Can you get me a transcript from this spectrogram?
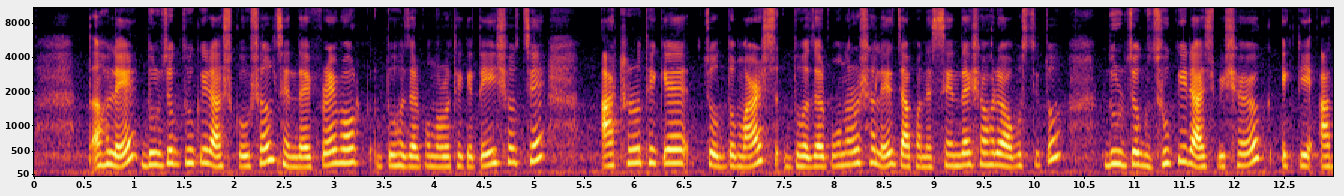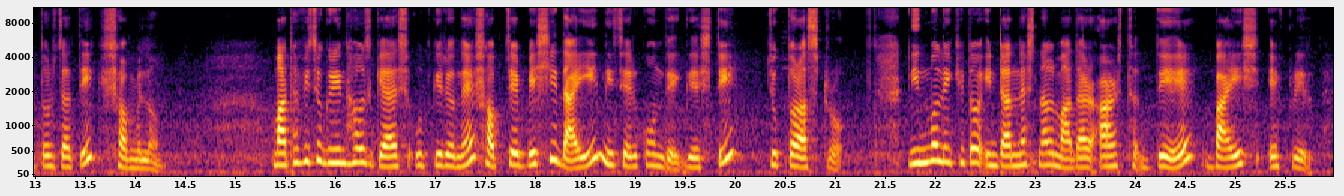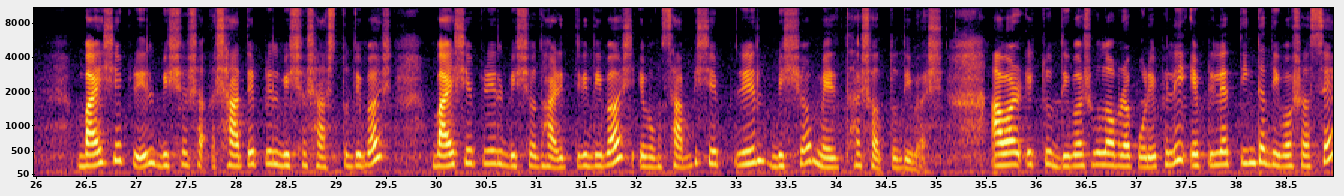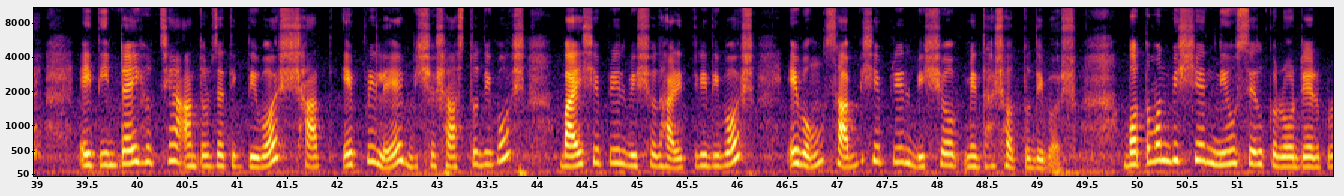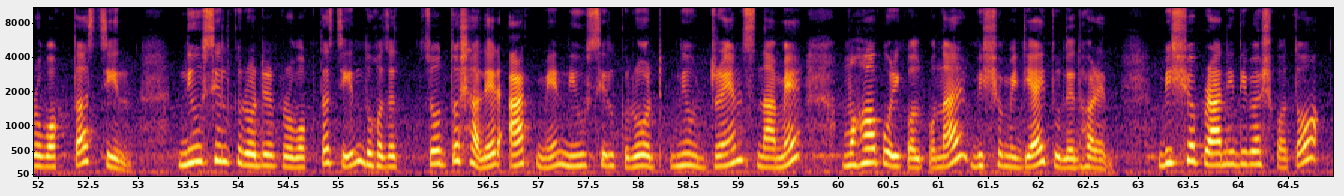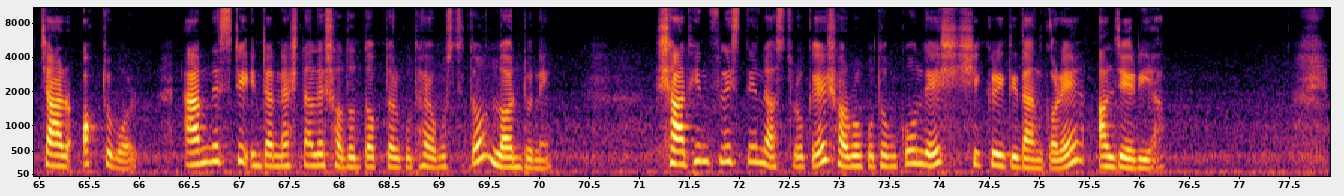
তাহলে দুর্যোগ ঝুঁকি হ্রাস কৌশল সেন্দাই ফ্রেমওয়ার্ক দু হাজার পনেরো থেকে তেইশ হচ্ছে, আঠেরো থেকে চোদ্দ মার্চ দু হাজার পনেরো সালে জাপানের সেন্দাই শহরে অবস্থিত দুর্যোগ ঝুঁকি হ্রাস বিষয়ক একটি আন্তর্জাতিক সম্মেলন। মাথাপিছু গ্রিনহাউস গ্যাস উৎগীরণে সবচেয়ে বেশি দায়ী নিচের কোন দেশটি? যুক্তরাষ্ট্র। নিম্নলিখিত ইন্টারন্যাশনাল মাদার আর্থ ডে, বাইশ এপ্রিল। বাইশ এপ্রিল বিশ্ব সাত এপ্রিল বিশ্ব স্বাস্থ্য দিবস, বাইশ এপ্রিল বিশ্ব ধারিত্রী দিবস এবং ছাব্বিশ এপ্রিল বিশ্ব মেধা সত্ত্ব দিবস। আবার একটু দিবসগুলো আমরা পড়ে ফেলি। এপ্রিলের তিনটা দিবস আছে। এই তিনটাই হচ্ছে আন্তর্জাতিক দিবস। সাত এপ্রিলে বিশ্ব স্বাস্থ্য দিবস, বাইশ এপ্রিল বিশ্ব ধারিত্রী দিবস এবং ছাব্বিশ এপ্রিল বিশ্ব মেধা সত্ত্ব দিবস। বর্তমান বিশ্বে নিউ সিল্ক রোডের প্রবক্তা চীন। নিউ সিল্ক রোডের প্রবক্তা চীন দু সালের আট May new silk road, new dreams নামে মহাপরিকল্পনার বিশ্ব মিডিয়ায় তুলে ধরেন। বিশ্ব প্রাণী দিবস গত চার অক্টোবর। অ্যামনেস্টি ইন্টারন্যাশনালের সদর দপ্তর কোথায় অবস্থিত? লন্ডনে। স্বাধীন ফিলিস্তিন রাষ্ট্রকে সর্বপ্রথম কোন দেশ স্বীকৃতি দান করে? আলজেরিয়া।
